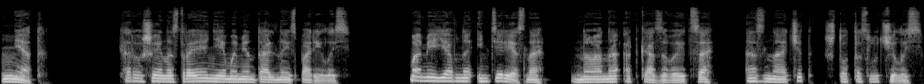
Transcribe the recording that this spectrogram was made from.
Нет. Хорошее настроение моментально испарилось. Маме явно интересно, но она отказывается, а значит, что-то случилось.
